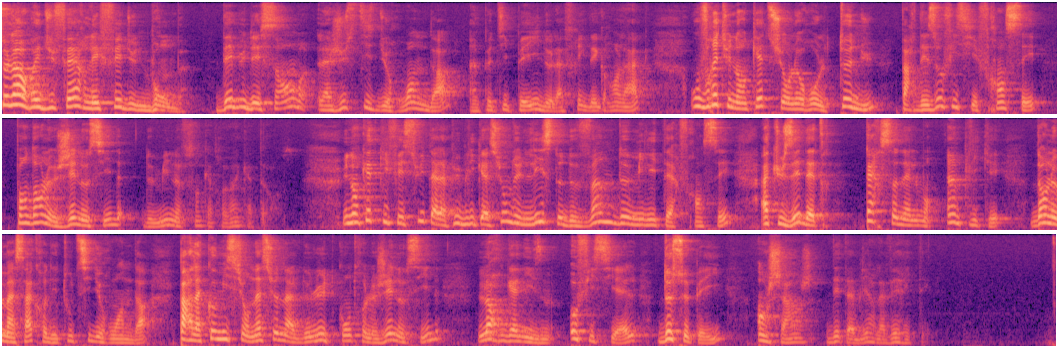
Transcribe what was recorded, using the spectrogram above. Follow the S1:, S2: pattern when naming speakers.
S1: Cela aurait dû faire l'effet d'une bombe. Début décembre, la justice du Rwanda, un petit pays de l'Afrique des Grands Lacs, ouvrait une enquête sur le rôle tenu par des officiers français pendant le génocide de 1994. Une enquête qui fait suite à la publication d'une liste de 22 militaires français accusés d'être personnellement impliqués dans le massacre des Tutsis du Rwanda par la Commission nationale de lutte contre le génocide, l'organisme officiel de ce pays en charge d'établir la vérité.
